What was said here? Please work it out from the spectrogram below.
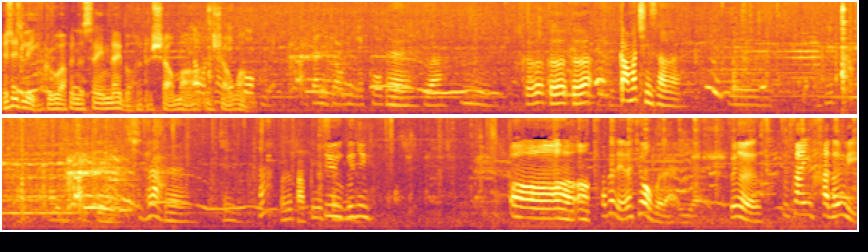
Mrs. Lee grew up in the same neighborhood as Xiao Ma and Xiao Wang. 哎，是吧？嗯，个搿个搿个讲勿清爽个。嗯。去脱啦？嗯。啊，我是把冰有个人。哦哦哦，钞票侪是交回来，伊真的做生意很顺利。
